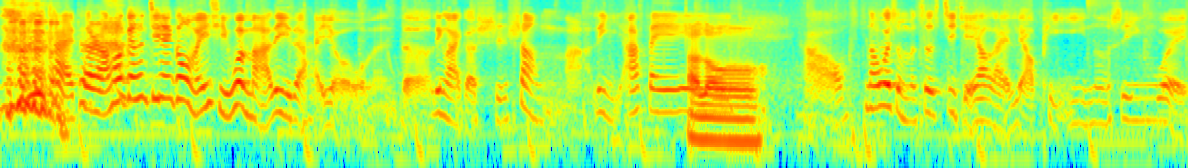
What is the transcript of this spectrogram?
凯特，然后跟今天跟我们一起问玛丽的，还有我们的另外一个时尚玛丽阿飞。Hello。好，那为什么这季节要来聊皮衣呢？是因为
